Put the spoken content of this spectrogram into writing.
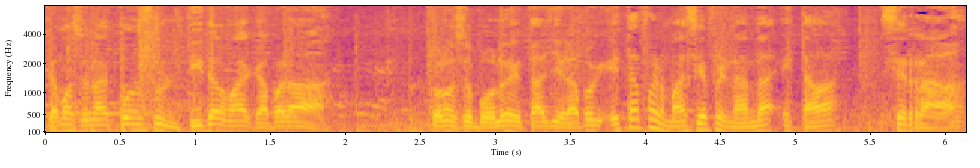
Vamos a hacer una consultita nomás acá para conocer por los detalles, Porque esta farmacia, Fernanda, estaba cerrada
